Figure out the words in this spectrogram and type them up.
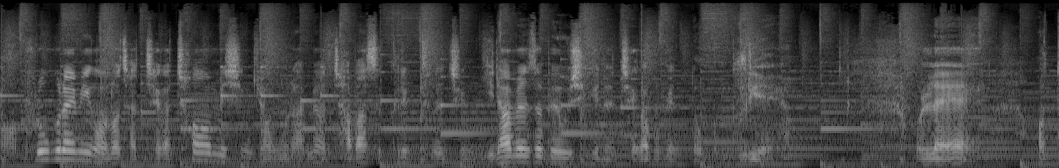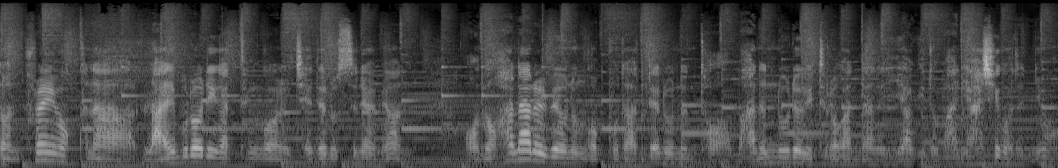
어, 프로그래밍 언어 자체가 처음이신 경우라면 JavaScript는 지금 일하면서 배우시기는 제가 보기엔 너무 무리예요. 원래 어떤 framework나 라이브러리 같은 걸 제대로 쓰려면 언어 하나를 배우는 것보다 때로는 더 많은 노력이 들어간다는 이야기도 많이 하시거든요.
